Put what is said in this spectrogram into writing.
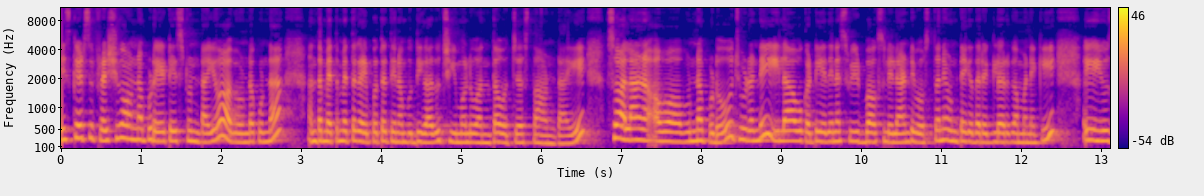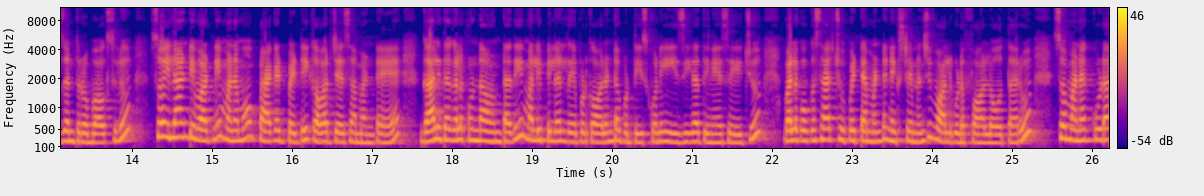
బిస్కెట్స్ ఫ్రెష్గా ఉన్నప్పుడు ఏ టేస్ట్ ఉంటాయో అవి ఉండకుండా అంత మెత్త మెత్తగా అయిపోతే తినబుద్ధి కాదు. చీమలు అంతా వచ్చేస్తూ ఉంటాయి. సో అలా ఉన్నప్పుడు చూడండి ఇలా ఒకటి ఏదైనా స్వీట్ బాక్సులు ఇలాంటివి వస్తాయి వస్తూనే ఉంటాయి కదా రెగ్యులర్గా మనకి ఈ యూజ్ అండ్ త్రో బాక్సులు సో ఇలాంటి వాటిని మనము ప్యాకెట్ పెట్టి కవర్ చేసామంటే గాలి తగలకుండా ఉంటుంది. మళ్ళీ పిల్లలు ఎప్పుడు కావాలంటే అప్పుడు తీసుకొని ఈజీగా తినేసేయచ్చు. వాళ్ళకి ఒకసారి చూపెట్టామంటే నెక్స్ట్ టైం నుంచి వాళ్ళు కూడా ఫాలో అవుతారు. సో మనకు కూడా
